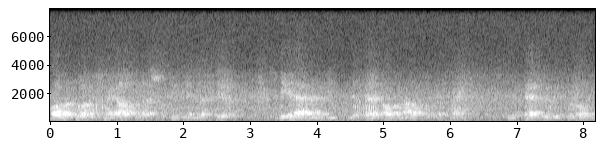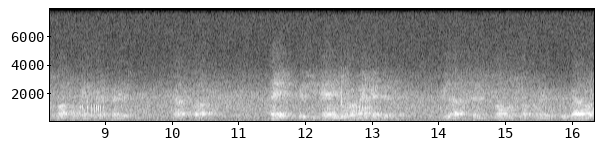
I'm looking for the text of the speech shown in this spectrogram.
hallgatólagos megállapodásról szintén beszél, vélelmezi, hogy a felek abban állapodtak meg, hogy a szerződést az adott lakóhelyekkel teljesíteni. Tehát a teljesítési helyjoga megegyezni vélelem szerint adott lakóhelyek jogával.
